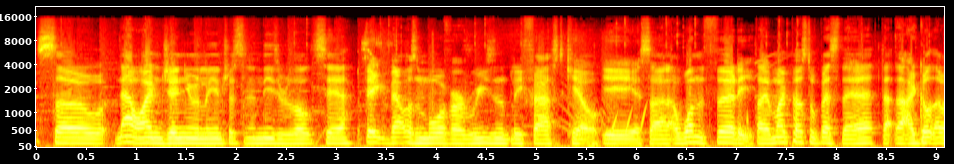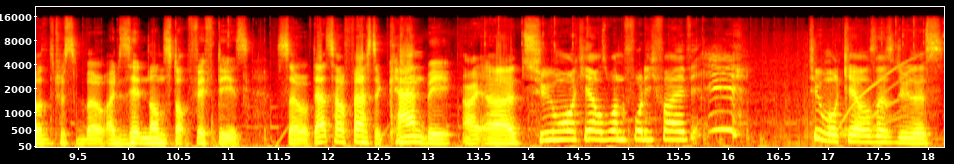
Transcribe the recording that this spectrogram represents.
So now I'm genuinely interested in these results here. I think that was more of a reasonably fast kill. Yeah, yeah, so a 130. Like my personal best there, that, that I got that with the Twisted Bow. I just hit non-stop 50s. So that's how fast it can be. Alright, uh, two more kills, 145. Eh. Two more kills, let's do this.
